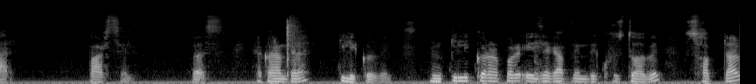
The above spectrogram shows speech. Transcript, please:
R percent বাস এখন আপনারা ক্লিক করবেন। ক্লিক করার পর এই জায়গায় আপনাদের খুঁজতে হবে সফটওয়্যার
